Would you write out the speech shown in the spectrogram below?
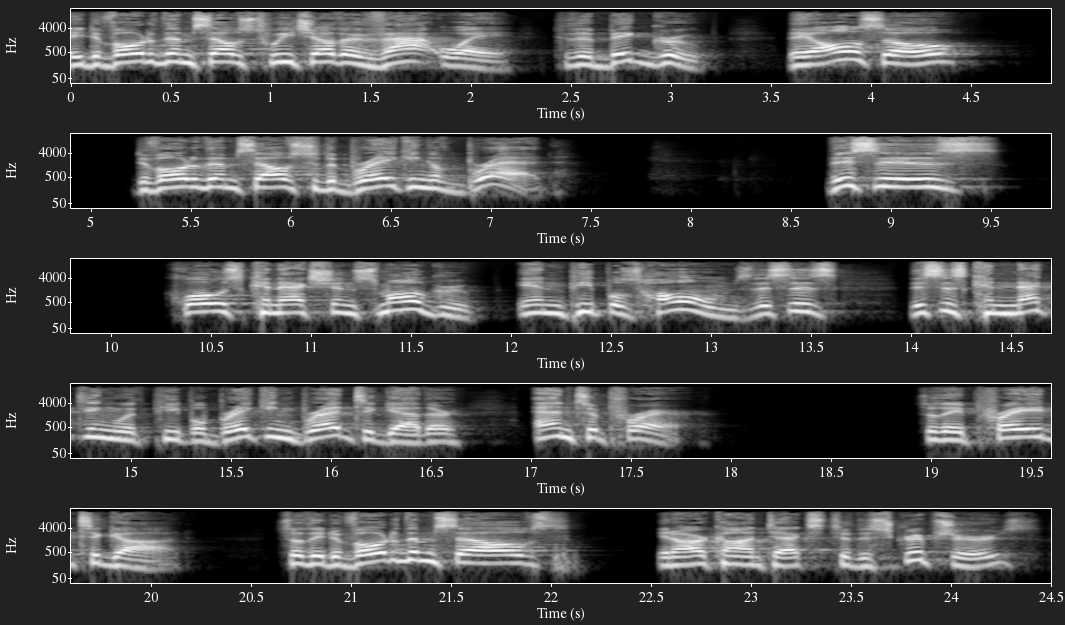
They devoted themselves to each other that way, to the big group. They also devoted themselves to the breaking of bread. This is close connection, small group in people's homes. This is, this is connecting with people, breaking bread together and to prayer. So they prayed to God. So they devoted themselves in our context, to the scriptures,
